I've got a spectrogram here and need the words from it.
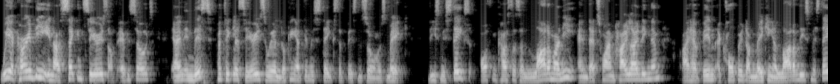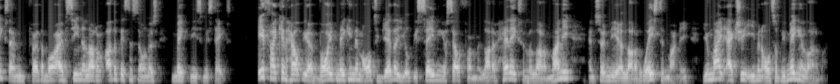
We are currently in our second series of episodes, and in this particular series, we are looking at the mistakes that business owners make. These mistakes often cost us a lot of money, and that's why I'm highlighting them. I have been a culprit of making a lot of these mistakes, and furthermore, I've seen a lot of other business owners make these mistakes. If I can help you avoid making them altogether, you'll be saving yourself from a lot of headaches and a lot of money, and certainly a lot of wasted money, you might actually even also be making a lot of money.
